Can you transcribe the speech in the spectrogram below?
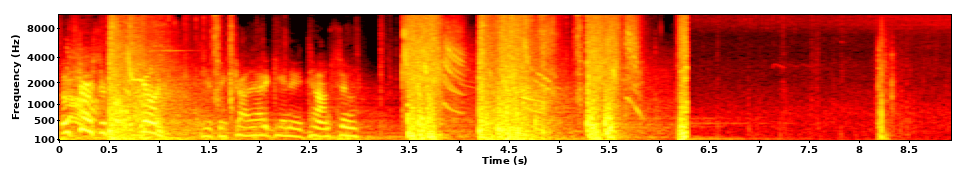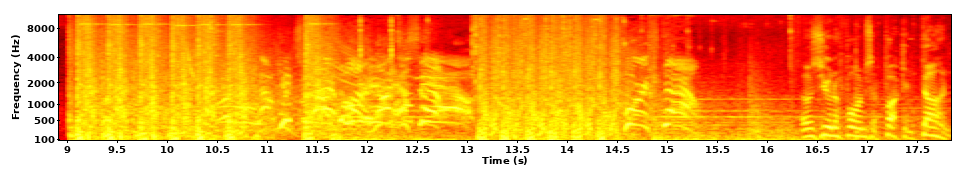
Those tourists are fucking done. See if they try that again anytime soon. Get Watch us out! Tourist down! Those uniforms are fucking done.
